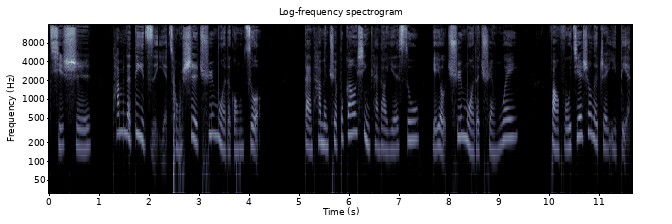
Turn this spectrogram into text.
其实他们的弟子也从事驱魔的工作，但他们却不高兴看到耶稣。也有驱魔的权威，仿佛接受了这一点，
